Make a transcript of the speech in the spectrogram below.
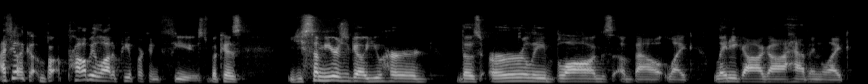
I feel like uh, probably a lot of people are confused because you, some years ago you heard those early blogs about like Lady Gaga having like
